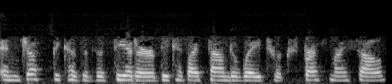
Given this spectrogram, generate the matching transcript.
and just because of the theater, because I found a way to express myself.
